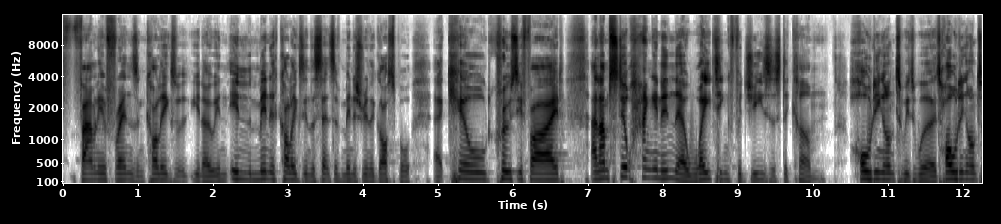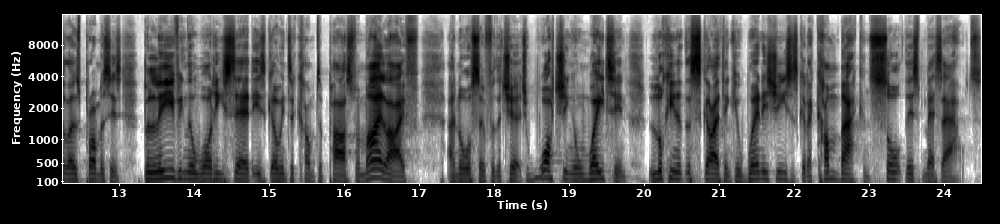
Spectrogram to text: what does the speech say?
family and friends and colleagues, you know, in, in the min- colleagues in the sense of ministry in the gospel, uh, killed, crucified, and I'm still hanging in there waiting for Jesus to come, holding on to his words, holding on to those promises, believing that what he said is going to come to pass for my life and also for the church, watching and waiting, looking at the sky, thinking, when is Jesus going to come back and sort this mess out?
